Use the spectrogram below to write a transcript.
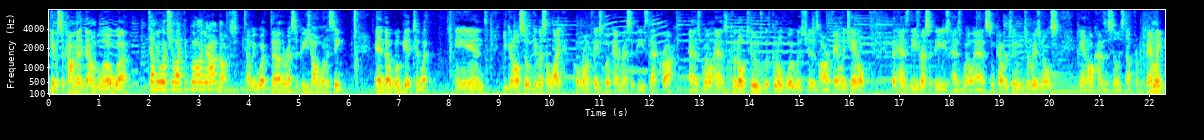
Give us a comment down below. Uh, tell me what you like to put on your hot dogs. Tell me what uh, the recipes y'all want to see, and uh, we'll get to it. And you can also give us a like over on Facebook at Recipes That Crock, as well as Goode Ole Tunes with Goode Ole Boy, which is our family channel that has these recipes as well as some cover tunes, originals, and all kinds of silly stuff from the family.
